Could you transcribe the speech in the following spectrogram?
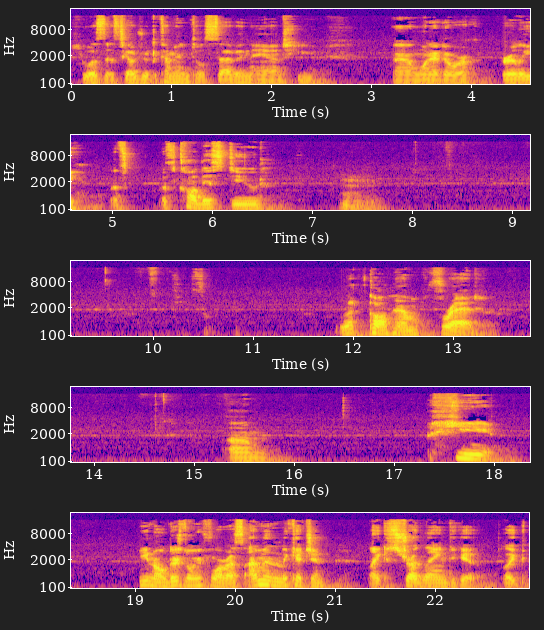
he wasn't scheduled to come in until seven, and he and wanted to work early. Let's let's call this dude. Hmm. Let's call him Fred. Um. He, you know, there's only four of us. I'm in the kitchen, like struggling to get like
